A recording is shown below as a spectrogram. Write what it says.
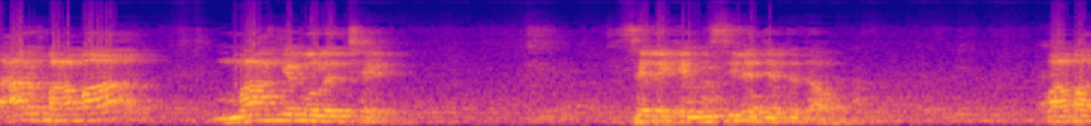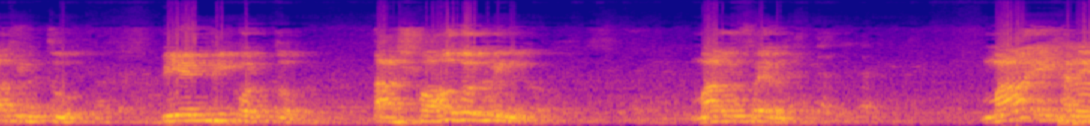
তার বাবা মাকে বলেছে, ছেলেকে মিছিলে যেতে দাও। বাবা কিন্তু বিএনপি করত, তার সহধর্মিনী মারুফের মা এখানে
